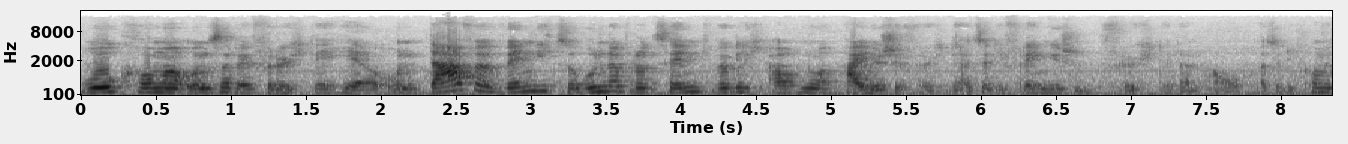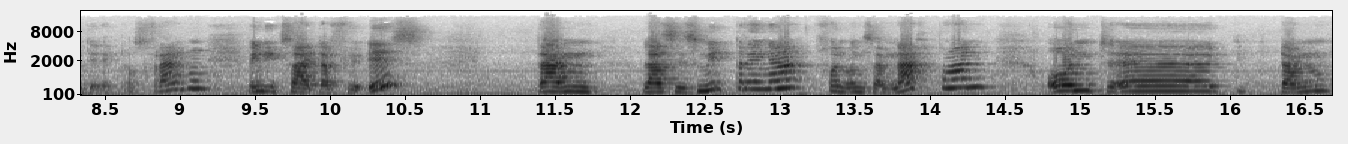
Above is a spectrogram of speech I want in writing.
wo kommen unsere Früchte her. Und da verwende ich zu 100% wirklich auch nur heimische Früchte, also die fränkischen Früchte dann auch. Also die kommen direkt aus Franken. Wenn die Zeit dafür ist, dann lass es mitbringen von unserem Nachbarn und äh, dann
